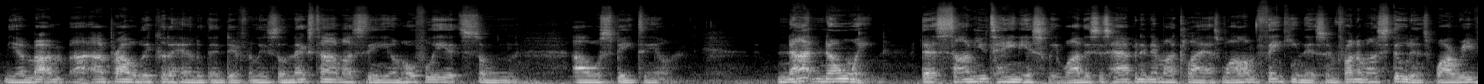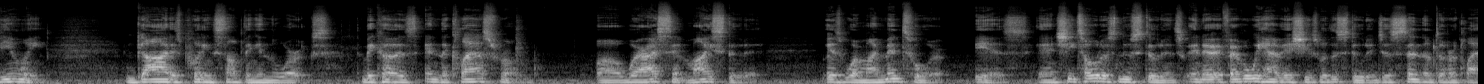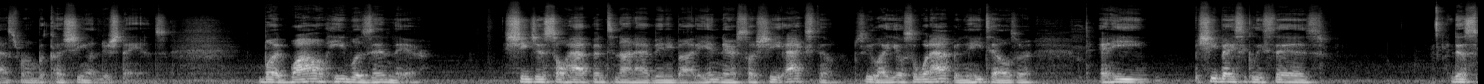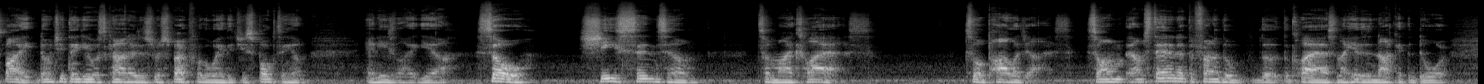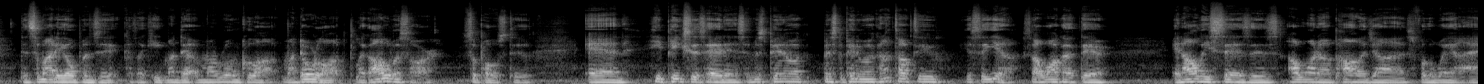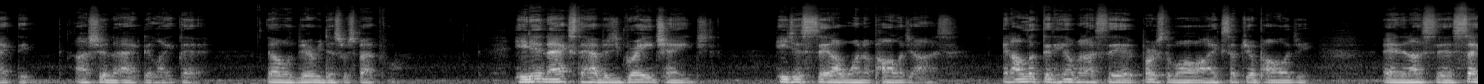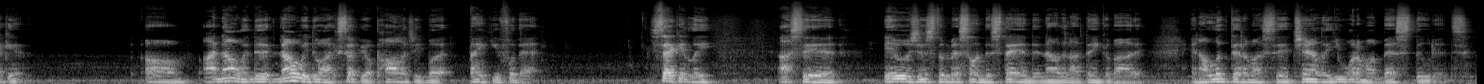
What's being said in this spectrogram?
yeah, I, I probably could have handled that differently. So next time I see him, hopefully it's soon I will speak to him. Not knowing that simultaneously, while this is happening in my class, while I'm thinking this in front of my students, while reviewing, God is putting something in the works. Because in the classroom uh, where I sent my student is where my mentor is. And she told us new students, and if ever we have issues with a student, just send them to her classroom because she understands. But while he was in there, she just so happened to not have anybody in there. So she asked him, she like, yo, so what happened? And he tells her, and he, she basically says, despite, don't you think it was kind of disrespectful the way that you spoke to him? And he's like, yeah. So she sends him to my class to apologize. So I'm, I'm standing at the front of the, the, the class and I hear this knock at the door. Then somebody opens it because I keep my, de- my room locked, my door locked, like all of us are supposed to. And he peeks his head in and says, Mr. Pennywell, Mr. Pennywell, can I talk to you? He said, Yeah. So I walk out there and all he says is, I want to apologize for the way I acted. I shouldn't have acted like that. That was very disrespectful. He didn't ask to have his grade changed. He just said, I want to apologize. And I looked at him and I said, First of all, I accept your apology. And then I said, Second, um, I not only did not only do I accept your apology, but thank you for that. Secondly, I said it was just a misunderstanding. Now that I think about it, and I looked at him, I said, Chandler, you're one of my best students,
